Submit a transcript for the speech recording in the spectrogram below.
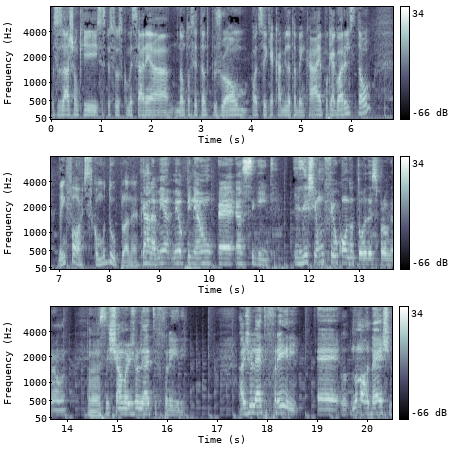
Vocês acham que se as pessoas começarem a não torcer tanto pro João, pode ser que a Camila também caia? Porque agora eles estão bem fortes como dupla, né? Cara, minha, minha opinião é, é a seguinte: existe um fio condutor desse programa que se chama Juliette Freire. A Juliette Freire, é, no Nordeste,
